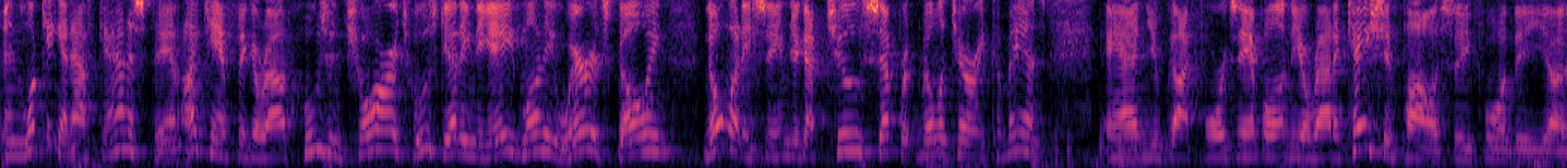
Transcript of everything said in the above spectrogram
in looking at Afghanistan, I can't figure out who's in charge, who's getting the aid money, where it's going. Nobody seems. You've got two separate military commands, and you've got, for example, on the eradication policy for the uh,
